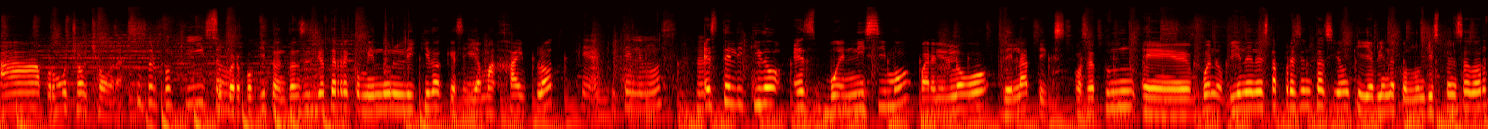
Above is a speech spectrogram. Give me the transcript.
a por mucho 8 horas. Súper poquito. Súper poquito. Entonces yo te recomiendo un líquido que se llama High Float. Que aquí tenemos. Este líquido es buenísimo para el globo de látex. O sea, tú, eh, bueno, viene en esta presentación que ya viene con un dispensador.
